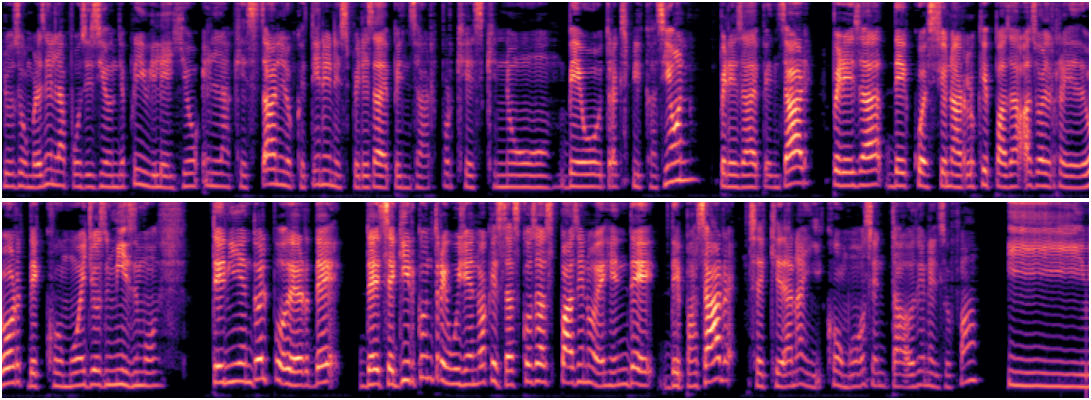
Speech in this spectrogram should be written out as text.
los hombres en la posición de privilegio en la que están lo que tienen es pereza de pensar, porque es que no veo otra explicación, pereza de pensar, pereza de cuestionar lo que pasa a su alrededor, de cómo ellos mismos, teniendo el poder de de seguir contribuyendo a que estas cosas pasen o dejen de, de pasar, se quedan ahí cómodos sentados en el sofá y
